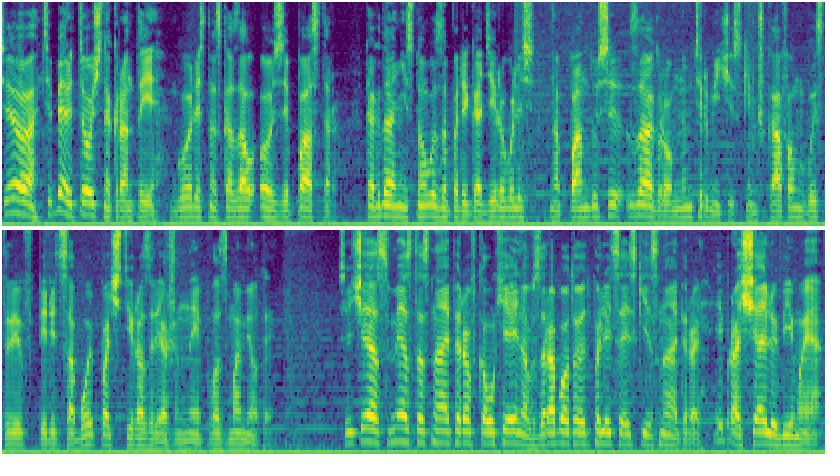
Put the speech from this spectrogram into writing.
«Все, теперь точно кранты», — горестно сказал Оззи Пастор, когда они снова запарикадировались на пандусе за огромным термическим шкафом, выставив перед собой почти разряженные плазмометы. «Сейчас вместо снайперов-колхейнов заработают полицейские снайперы. И прощай, любимая».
